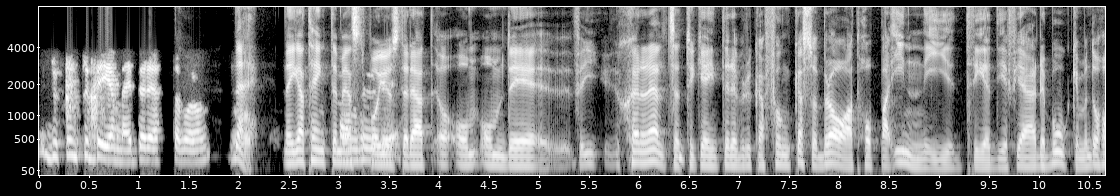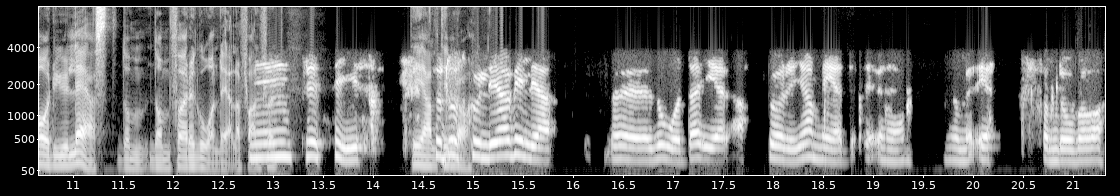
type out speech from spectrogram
du får inte be mig berätta vad de... Nej, Nej, jag tänkte mest på just det där att om, om det... generellt sett tycker jag inte det brukar funka så bra att hoppa in i tredje, fjärde boken, men då har du ju läst de, de föregående i alla fall. Mm, precis. Det är alltid så då bra. skulle jag vilja eh, råda er att börja med eh, nummer ett, som då var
